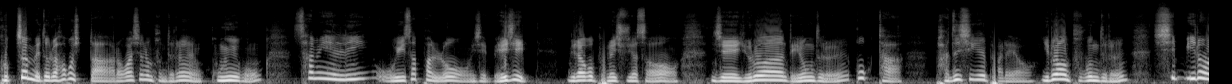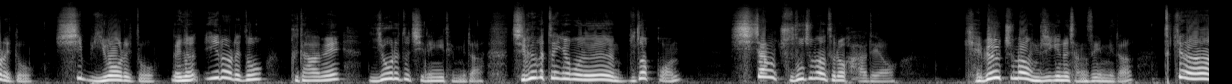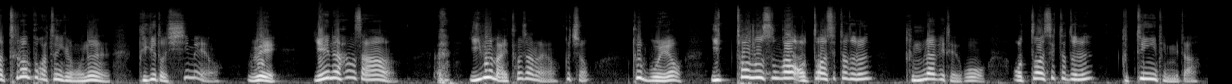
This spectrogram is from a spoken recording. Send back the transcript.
고점 매도를 하고 싶다라고 하시는 분들은 010-3212-5248로 이제 매집이라고 보내주셔서 이제 이러한 내용들을 꼭 다 받으시길 바래요. 이러한 부분들은 11월에도 12월에도 내년 1월에도 그 다음에 2월에도 진행이 됩니다. 지금 같은 경우는 무조건 시장 주도주만 들어가야 돼요. 개별주만 움직이는 장세입니다. 특히나 트럼프 같은 경우는 그게 더 심해요. 왜? 얘는 항상 입을 많이 털잖아요. 그쵸? 그 뭐예요? 이 터는 순간 어떠한 섹터들은 급락이 되고 어떠한 섹터들은 급등이 됩니다.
